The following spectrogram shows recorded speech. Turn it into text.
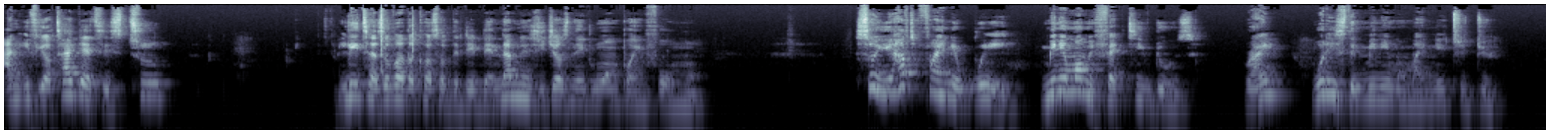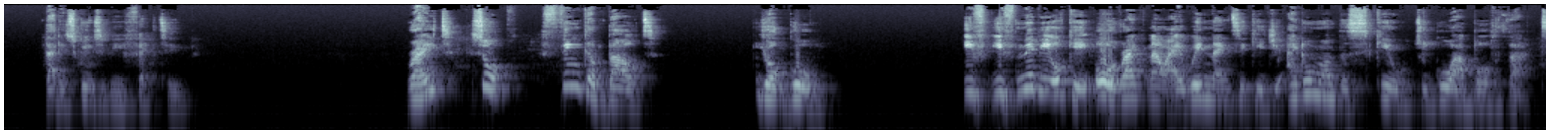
And if your target is two liters over the course of the day, then that means you just need 1.4 more. So you have to find a way, minimum effective dose, right? What is the minimum I need to do that is going to be effective? Right? So think about your goal. If if maybe okay, oh right now I weigh 90 kg, I don't want the scale to go above that.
